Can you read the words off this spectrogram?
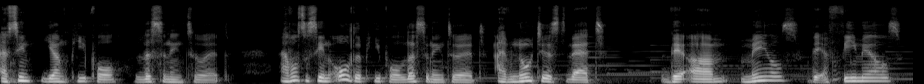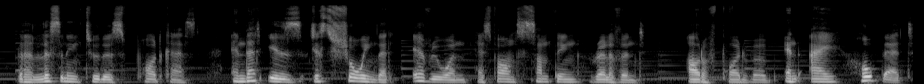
I've seen young people listening to it. I've also seen older people listening to it. I've noticed that there are males, there are females that are listening to this podcast. And that is just showing that everyone has found something relevant out of Podverb. And I hope that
